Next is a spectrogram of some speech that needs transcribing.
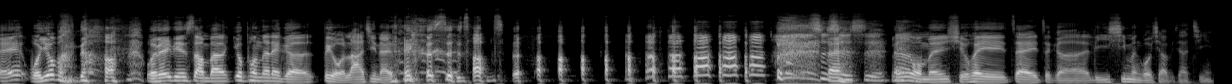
哎，我又碰到 我那天上班又碰到那个被我拉进来的那个视障者，是是是，那因为我们学会在这个离西门国小比较近，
